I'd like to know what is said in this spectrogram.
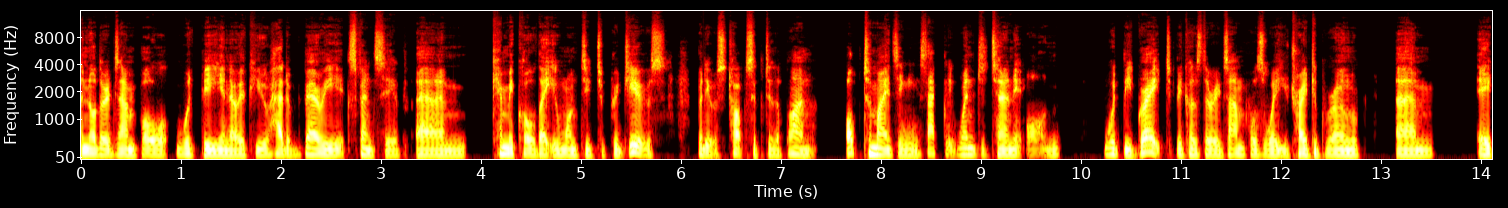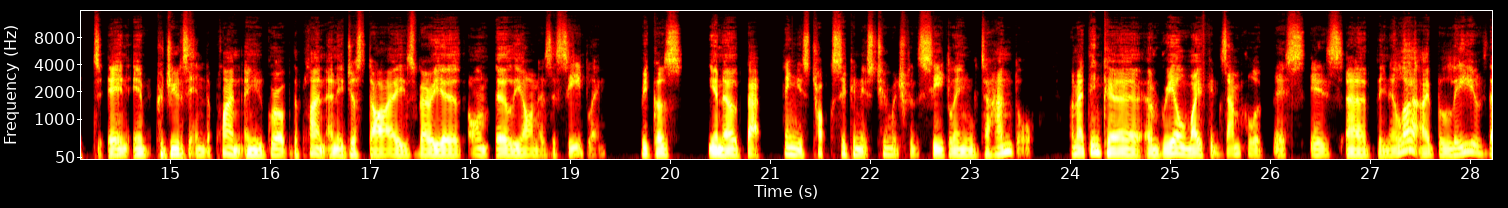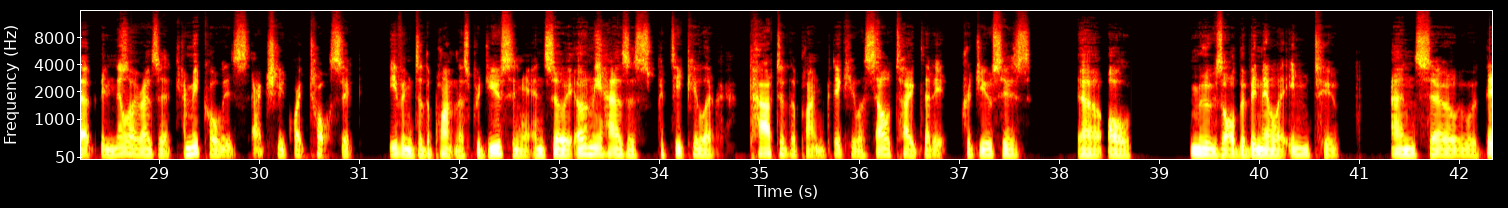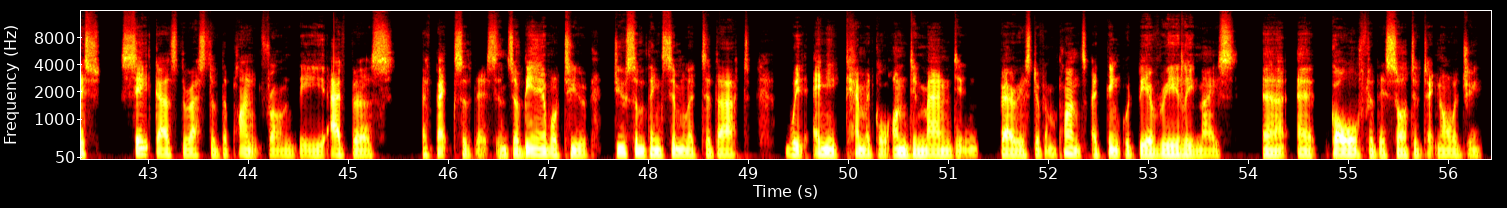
Another example would be, you know, if you had a very expensive um, chemical that you wanted to produce, but it was toxic to the plant, optimizing exactly when to turn it on would be great because there are examples where you try to grow um, it produce it in the plant and you grow up the plant and it just dies very early on, early on as a seedling because you know that thing is toxic and it's too much for the seedling to handle. And I think a, a real life example of this is uh, vanilla. I believe that vanilla as a chemical is actually quite toxic even to the plant that's producing it. And so it only has this particular part of the plant, particular cell type that it produces uh, or moves all the vanilla into. And so this safeguards the rest of the plant from the adverse effects of this. And so being able to do something similar to that with any chemical on demand in various different plants, I think would be a really nice uh, uh, goal for this sort of technology.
